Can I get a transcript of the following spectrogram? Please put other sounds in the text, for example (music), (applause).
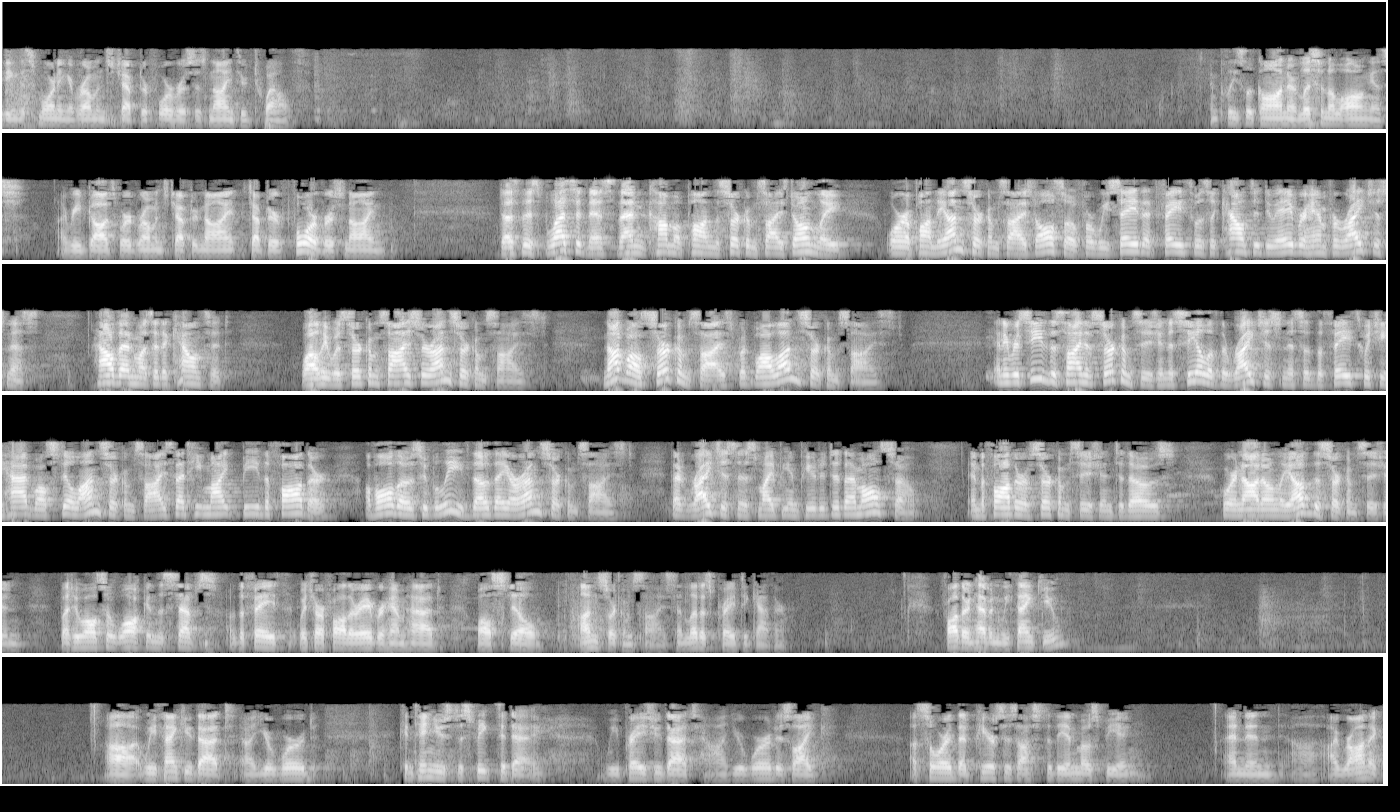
reading this morning of Romans chapter 4, verses 9 through 12. And please look on or listen along as I read God's word, Romans chapter 9, chapter 4, verse 9. Does this blessedness then come upon the circumcised only, or upon the uncircumcised also? For we say that faith was accounted to Abraham for righteousness. How then was it accounted? While he was circumcised or uncircumcised? Not while circumcised, but while uncircumcised. And he received the sign of circumcision, a seal of the righteousness of the faith which he had while still uncircumcised, that he might be the father of all those who believe, though they are uncircumcised, that righteousness might be imputed to them also, and the father of circumcision to those who are not only of the circumcision, but who also walk in the steps of the faith which our father Abraham had while still uncircumcised. And let us pray together. Father in heaven, we thank you. Uh, we thank you that uh, your word continues to speak today. We praise you that uh, your word is like a sword that pierces us to the inmost being. And in uh, ironic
